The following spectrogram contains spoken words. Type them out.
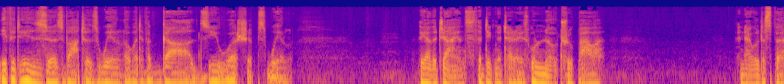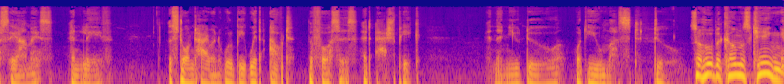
if it is Zursvaater's will or whatever gods you worship's will, the other giants, the dignitaries, will know true power. And I will disperse the armies and leave. The Storm Tyrant will be without the forces at Ash Peak. And then you do what you must do. So who becomes king?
